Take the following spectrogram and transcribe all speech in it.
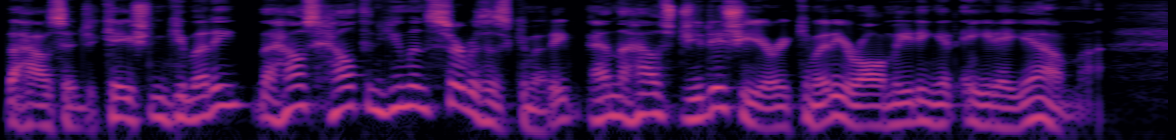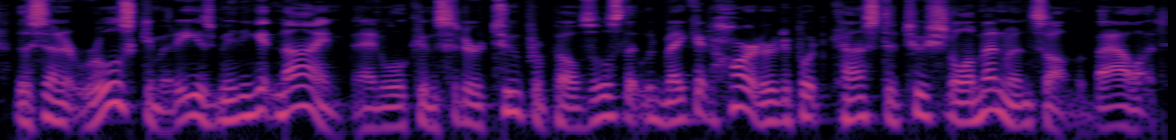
The House Education Committee, the House Health and Human Services Committee, and the House Judiciary Committee are all meeting at 8 a.m. The Senate Rules Committee is meeting at 9 and will consider two proposals that would make it harder to put constitutional amendments on the ballot.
